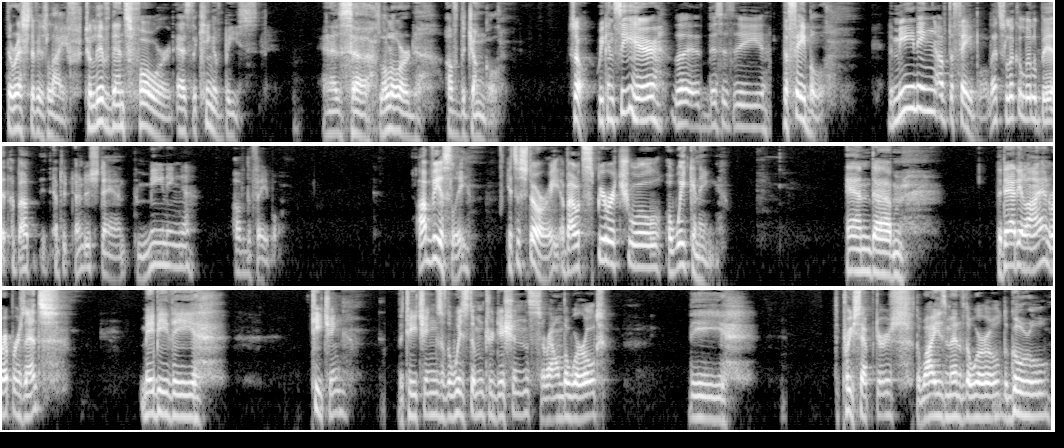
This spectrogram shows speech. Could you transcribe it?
the rest of his life, to live thenceforward as the king of beasts and as uh, the lord of the jungle. So we can see here the this is the the fable, the meaning of the fable. Let's look a little bit about to understand the meaning of the fable. Obviously, it's a story about spiritual awakening. And um, the daddy lion represents maybe the teaching, the teachings of the wisdom traditions around the world, the, the preceptors, the wise men of the world, the guru,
